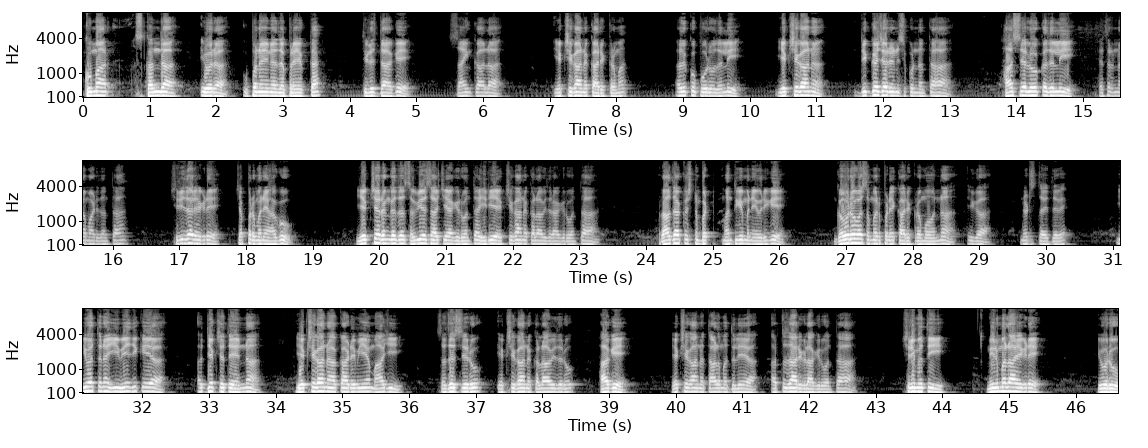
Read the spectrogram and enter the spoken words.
ಕುಮಾರ್ ಸ್ಕಂದ ಇವರ ಉಪನಯನದ ಪ್ರಯುಕ್ತ ತಿಳಿಸಿದ ಹಾಗೆ ಸಾಯಂಕಾಲ ಯಕ್ಷಗಾನ ಕಾರ್ಯಕ್ರಮ, ಅದಕ್ಕೂ ಪೂರ್ವದಲ್ಲಿ ಯಕ್ಷಗಾನ ದಿಗ್ಗಜರೆನಿಸಿಕೊಂಡಂತಹ ಹಾಸ್ಯ ಲೋಕದಲ್ಲಿ ಹೆಸರನ್ನು ಮಾಡಿದಂತಹ ಶ್ರೀಧರ್ ಹೆಗಡೆ ಚಪ್ಪರಮನೆ ಹಾಗೂ ಯಕ್ಷರಂಗದ ಸವ್ಯಸಾಚಿಯಾಗಿರುವಂತಹ ಹಿರಿಯ ಯಕ್ಷಗಾನ ಕಲಾವಿದರಾಗಿರುವಂತಹ ರಾಧಾಕೃಷ್ಣ ಭಟ್ ಮಂತಿಗೆ ಮನೆಯವರಿಗೆ ಗೌರವ ಸಮರ್ಪಣೆ ಕಾರ್ಯಕ್ರಮವನ್ನು ಈಗ ನಡೆಸ್ತಾ ಇದ್ದೇವೆ. ಇವತ್ತಿನ ಈ ವೇದಿಕೆಯ ಅಧ್ಯಕ್ಷತೆಯನ್ನು ಯಕ್ಷಗಾನ ಅಕಾಡೆಮಿಯ ಮಾಜಿ ಸದಸ್ಯರು, ಯಕ್ಷಗಾನ ಕಲಾವಿದರು ಹಾಗೆ ಯಕ್ಷಗಾನ ತಾಳಮದ್ದಲೆಯ ಅರ್ಥಧಾರಿಗಳಾಗಿರುವಂತಹ ಶ್ರೀಮತಿ ನಿರ್ಮಲಾ ಹೆಗಡೆ ಇವರು,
